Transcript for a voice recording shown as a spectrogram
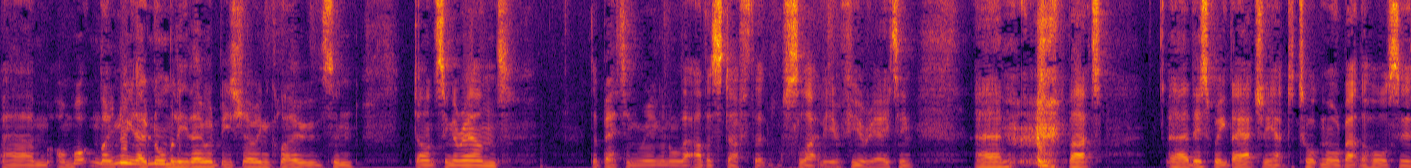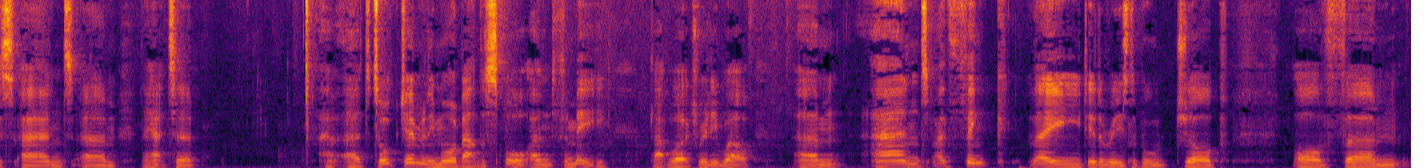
um, on what you know. Normally they would be showing clothes and dancing around the betting ring and all that other stuff that's slightly infuriating. Um, but uh, this week they actually had to talk more about the horses and um, they had to, uh, to talk generally more about the sport. And for me, that worked really well. Um, and I think they did a reasonable job of um,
